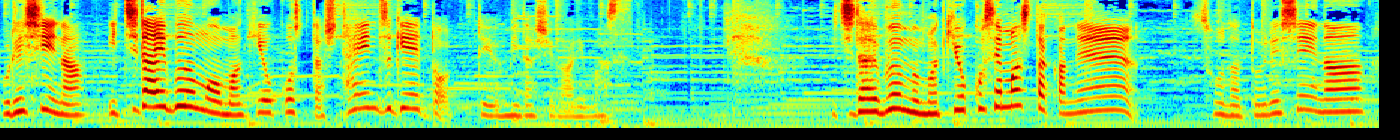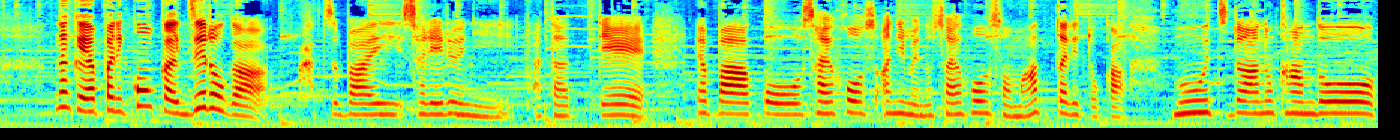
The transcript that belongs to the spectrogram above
嬉しいな。一大ブームを巻き起こしたシュタインズゲートっていう見出しがあります。一大ブーム巻き起こせましたかね？そうだと嬉しいな。なんかやっぱり今回「ゼロが発売されるにあたってやっぱこう再放送アニメの再放送もあったりとかもう一度あの感動を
